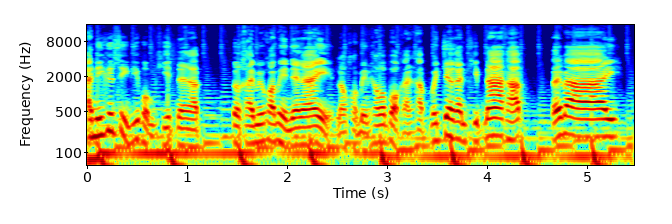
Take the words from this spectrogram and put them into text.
อันนี้คือสิ่งที่ผมคิดนะครับส่วนใครมีความเห็นยังไงลองคอมเมนต์เข้ามาบอกกันครับไว้เจอกันคลิปหน้าครับบ๊ายบาย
